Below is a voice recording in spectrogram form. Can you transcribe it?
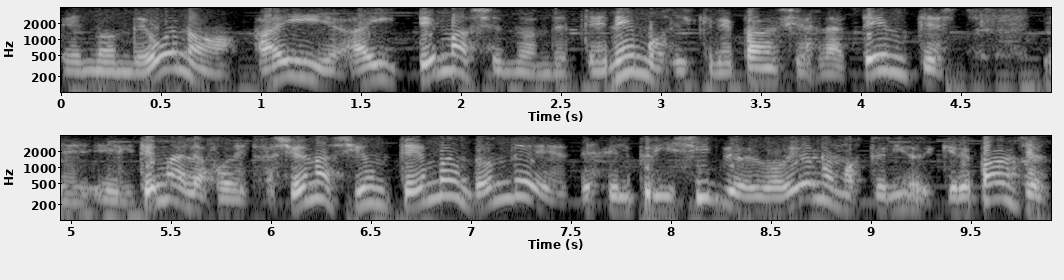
en donde, bueno, hay, hay temas en donde tenemos discrepancias latentes. Eh, el tema de la forestación ha sido un tema en donde desde el principio del gobierno hemos tenido discrepancias.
